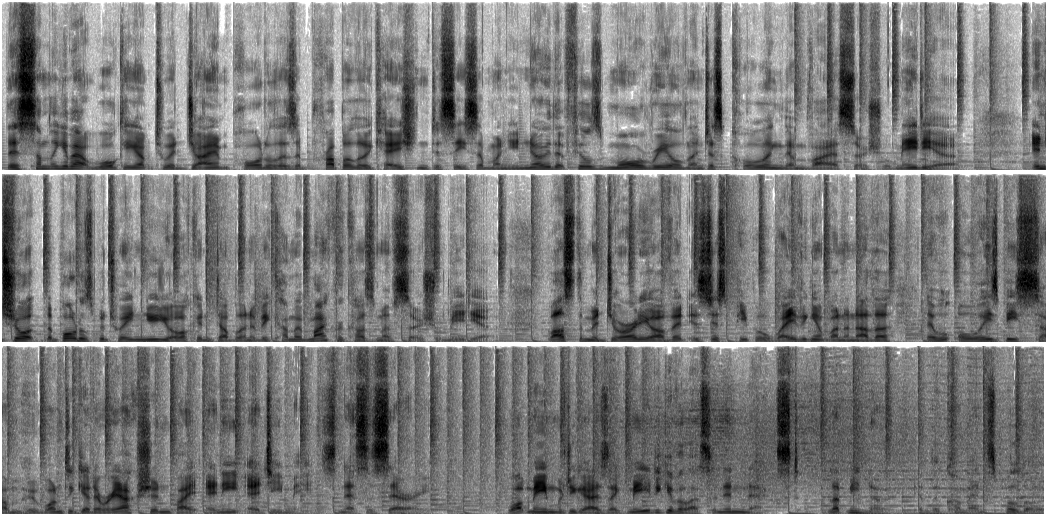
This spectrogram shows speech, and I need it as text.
There's something about walking up to a giant portal as a proper location to see someone you know that feels more real than just calling them via social media. In short, the portals between New York and Dublin have become a microcosm of social media. Whilst the majority of it is just people waving at one another, there will always be some who want to get a reaction by any edgy means necessary. What meme would you guys like me to give a lesson in next? Let me know in the comments below.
